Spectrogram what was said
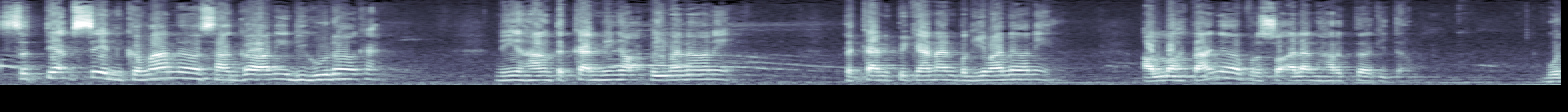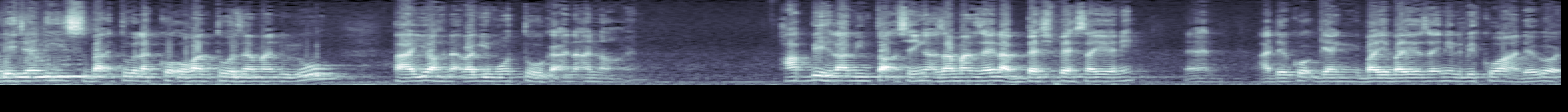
setiap sen ke mana saga ni digunakan? Ni hang tekan minyak pergi mana ni? Tekan pergi kanan pergi mana ni? Allah tanya persoalan harta kita. Boleh jadi sebab tu lah kok orang tua zaman dulu payah nak bagi motor ke anak-anak kan. Habislah minta saya ingat zaman saya lah best-best saya ni kan? ada kot geng bayar-bayar saya ni lebih kurang ada kot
